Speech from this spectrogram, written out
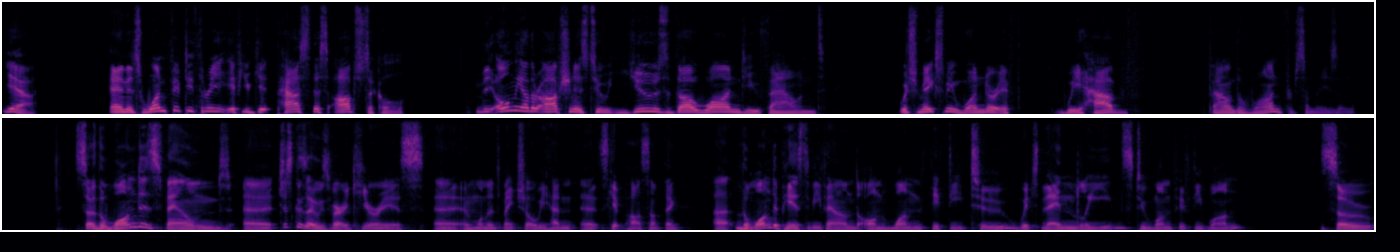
Yeah. And it's 153 if you get past this obstacle. The only other option is to use the wand you found, which makes me wonder if we have found the wand for some reason. So the wand is found uh, just because I was very curious uh, and wanted to make sure we hadn't uh, skipped past something. Uh, the wand appears to be found on 152, which then leads to 151. So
